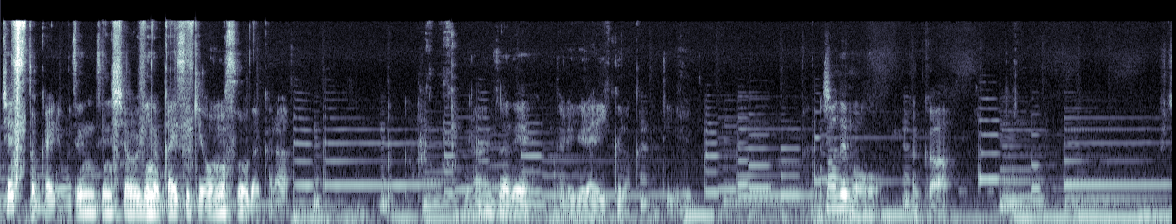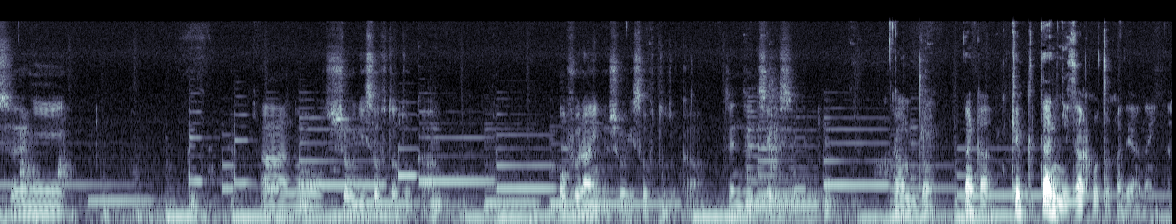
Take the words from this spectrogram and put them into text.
チェスとかよりも全然将棋の解析重そうだからブラウザでどれぐらい行くのかっていう。まあでもなんか普通にあの将棋ソフトとかオフラインの将棋ソフトとか全然強いですよね、あ本当？なんか極端に雑魚とかではないんだ、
